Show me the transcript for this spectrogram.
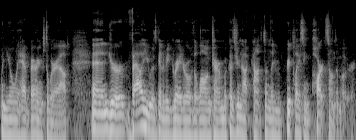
when you only have bearings to wear out, and your value is going to be greater over the long term because you're not constantly replacing parts on the motor.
